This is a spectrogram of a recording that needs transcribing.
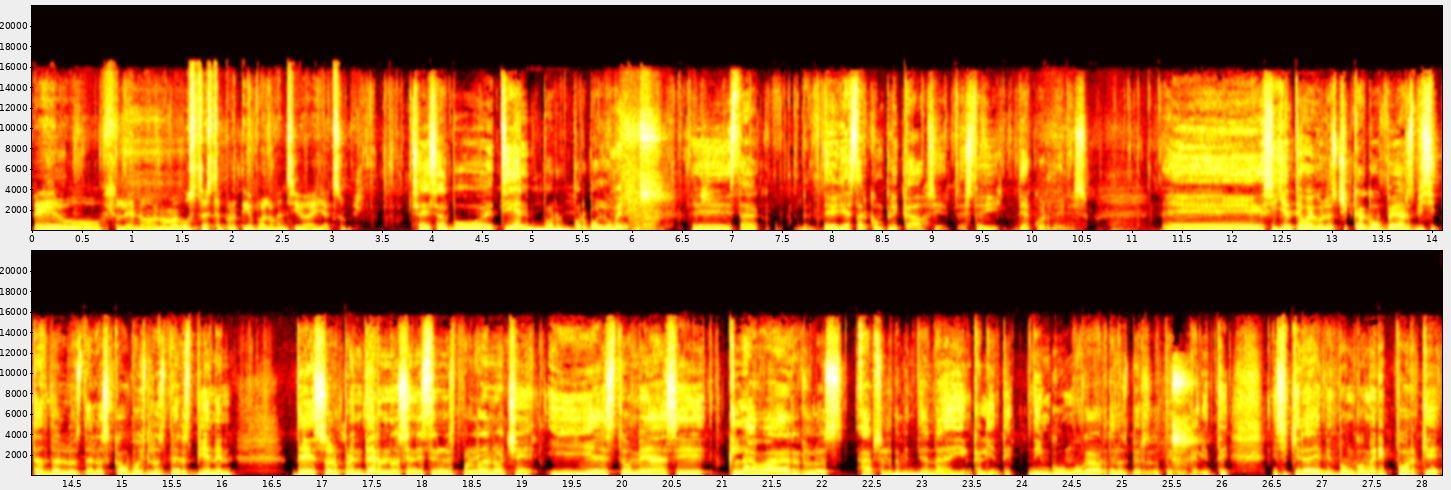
pero híjole, no, no me gusta este partido por la ofensiva de Jacksonville. Sí, salvo Etienne por, por volumen, eh, está, debería estar complicado. Sí, estoy de acuerdo en eso. Eh, siguiente juego, los Chicago Bears visitando a los Dallas Cowboys. Los Bears vienen de sorprendernos en lunes por la noche y esto me hace clavarlos absolutamente a nadie en caliente. Ningún jugador de los Bears lo tengo en caliente, ni siquiera David Montgomery porque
